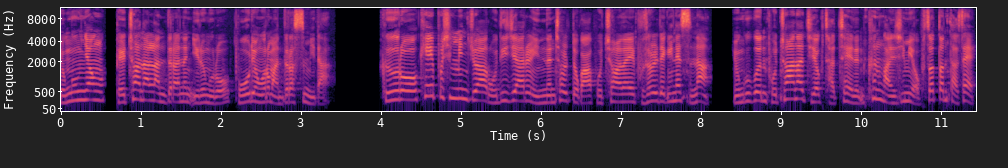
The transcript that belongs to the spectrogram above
영국령 베츠와날란드라는 이름으로 보호령으로 만들었습니다. 그 후로 케이프 식민지와 로디지아를 잇는 철도가 보츠와나에 부설되긴 했으나 영국은 보츠와나 지역 자체에는 큰 관심이 없었던 탓에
